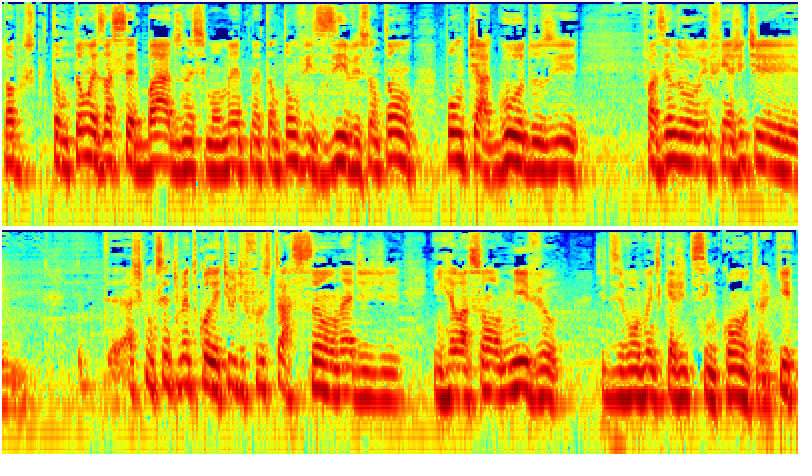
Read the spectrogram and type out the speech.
tópicos que estão tão exacerbados nesse momento, né? Tão tão visíveis, são tão pontiagudos e fazendo, enfim, a gente acho que um sentimento coletivo de frustração, né? De, de em relação ao nível de desenvolvimento que a gente se encontra aqui.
